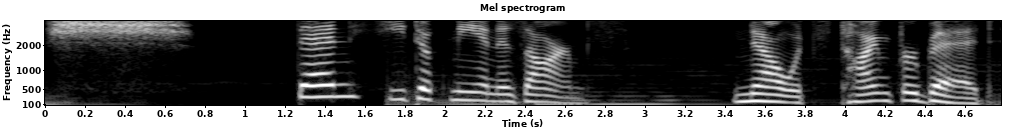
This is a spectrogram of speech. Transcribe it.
Shh. Then he took me in his arms. Now it's time for bed.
